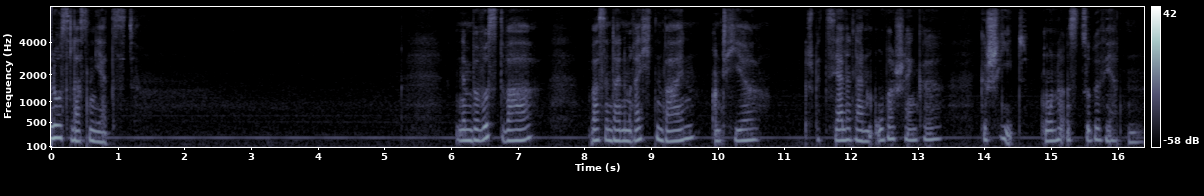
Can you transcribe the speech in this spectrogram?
Loslassen jetzt. Nimm bewusst wahr, was in deinem rechten Bein und hier speziell in deinem Oberschenkel geschieht, ohne es zu bewerten.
